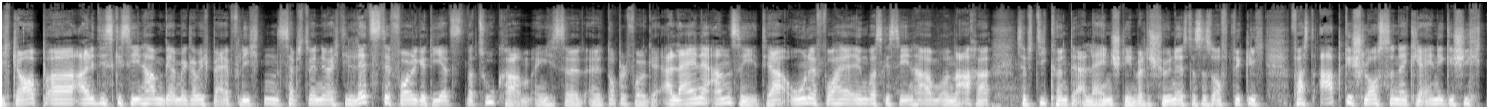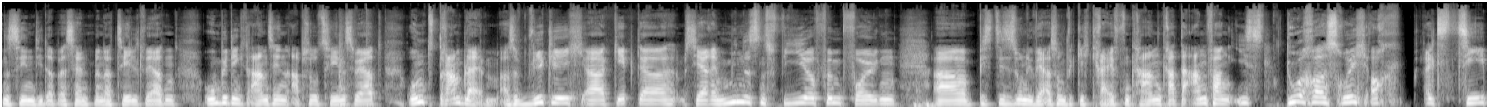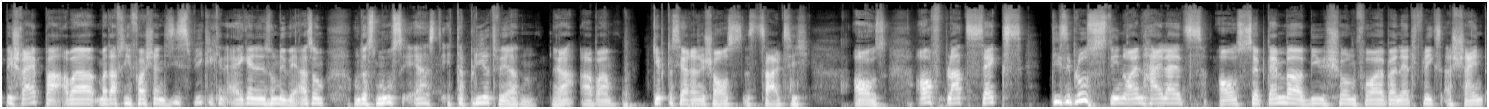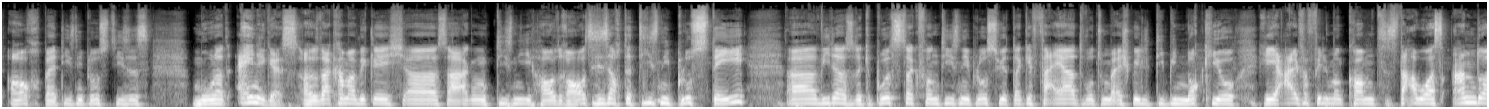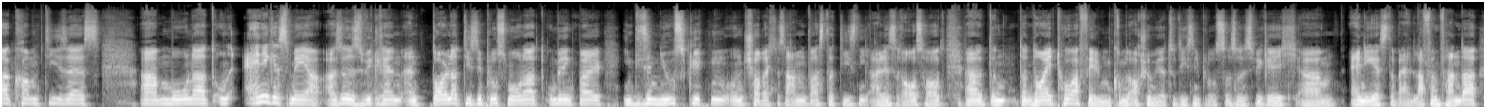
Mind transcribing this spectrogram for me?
ich glaube, äh, alle, die es gesehen haben, werden mir, glaube ich, beipflichten, selbst wenn ihr euch die letzte Folge, die jetzt dazu kam, eigentlich ist eine, eine Doppelfolge, alleine anseht, ja, ohne vorher irgendwas gesehen haben und nachher, selbst die könnte allein stehen, weil das Schöne ist, dass es oft wirklich fast abgeschlossene kleine Geschichten sind, die da bei Sandman erzählt werden. Unbedingt ansehen, absolut sehenswert und dranbleiben. Also wirklich äh, gebt der Serie mindestens vier, fünf Folgen, äh, bis dieses Universum wirklich greifen kann. Gerade der Anfang ist durchaus ruhig auch als C beschreibbar, aber man darf sich vorstellen, es ist wirklich ein eigenes Universum und das muss erst etabliert werden. Ja, aber gebt das Jahr eine Chance, es zahlt sich aus. Auf Platz 6 Disney Plus, die neuen Highlights aus September, wie schon vorher bei Netflix, erscheint auch bei Disney Plus dieses Monat einiges. Also da kann man wirklich äh, sagen, Disney haut raus. Es ist auch der Disney Plus Day äh, wieder, also der Geburtstag von Disney Plus wird da gefeiert, wo zum Beispiel die Pinocchio Realverfilmung kommt, Star Wars Andor kommt dieses äh, Monat und einiges mehr. Also es ist wirklich ein, ein toller Disney Plus Monat. Unbedingt mal in diese News klicken und schaut euch das an, was da Disney alles raushaut. Äh, der, der neue Tor Horrorfilm kommt auch schon wieder zu Disney Plus. Also ist wirklich ähm, einiges dabei. Love and Thunder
